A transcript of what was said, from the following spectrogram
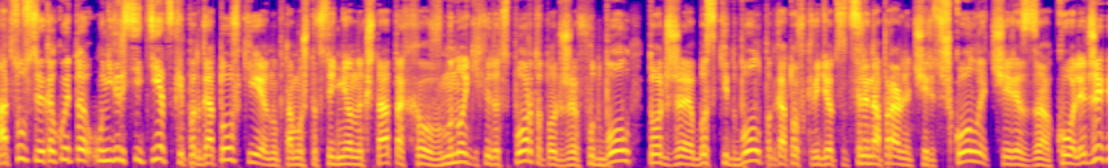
отсутствие какой-то университетской подготовки, ну, потому что в Соединенных Штатах в многих видах спорта, тот же футбол, тот же баскетбол, подготовка ведется целенаправленно через школы, через э, колледжи,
